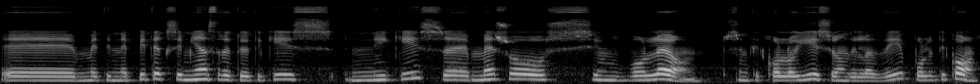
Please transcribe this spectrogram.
ε, με την επίτευξη μιας στρατιωτικής νίκης ε, μέσω συμβολέων, συνθηκολογήσεων δηλαδή, πολιτικών,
